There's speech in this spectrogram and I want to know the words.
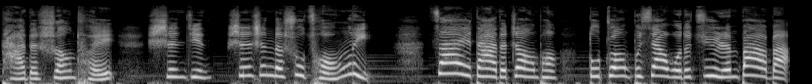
他的双腿伸进深深的树丛里，再大的帐篷都装不下我的巨人爸爸。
